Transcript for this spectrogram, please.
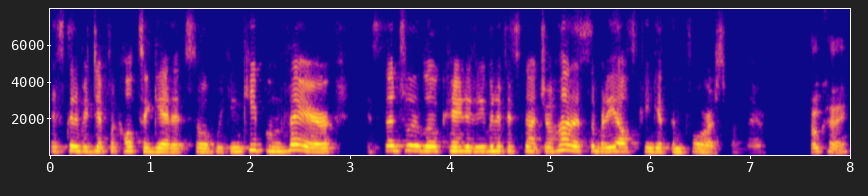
it's gonna be difficult to get it. So if we can keep them there, it's centrally located, even if it's not Johanna, somebody else can get them for us from there. okay.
